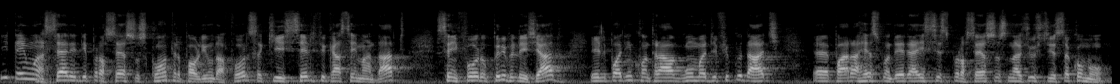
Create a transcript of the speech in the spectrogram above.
E tem uma série de processos contra Paulinho da Força que, se ele ficar sem mandato, sem foro privilegiado, ele pode encontrar alguma dificuldade é, para responder a esses processos na justiça comum.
